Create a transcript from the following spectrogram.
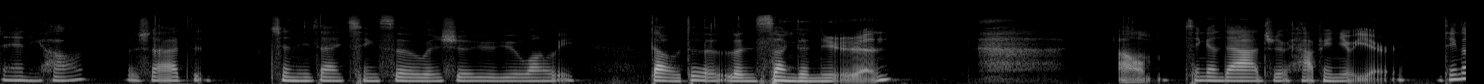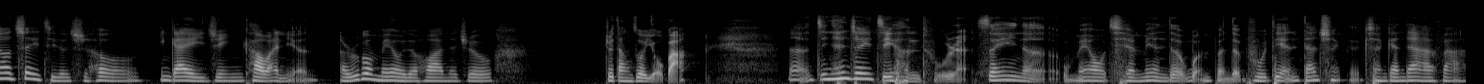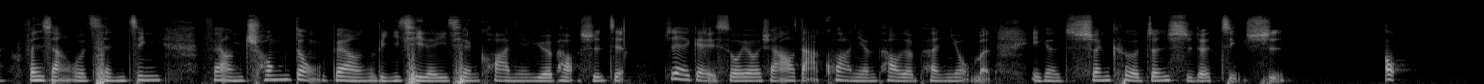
深夜你好，我是阿紫，沉溺在情色文学与欲望里，道德沦丧的女人。嗯、先跟大家祝 Happy New Year！你听到这一集的时候，应该已经跨完年，啊如果没有的话，那就就当做有吧。那今天这一集很突然，所以呢，我没有前面的文本的铺垫，单纯的想跟大家发分享我曾经非常冲动、非常离奇的一件跨年约炮事件，这也给所有想要打跨年炮的朋友们一个深刻、真实的警示。哦，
